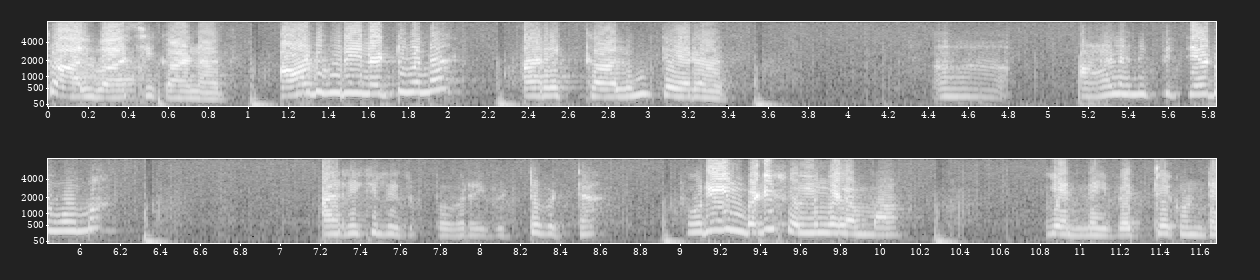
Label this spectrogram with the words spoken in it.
கால்வாசி காணாது. ஆடுகுறி நட்டுவனா? அரைக்காலும் தேராது. ஆள் அனுப்பி தேடுவோமா? அருகில் இருப்பவரை விட்டுவிட்டா? புரியும்படி சொல்லுங்களம்மா. என்னை வெற்றி கொண்ட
